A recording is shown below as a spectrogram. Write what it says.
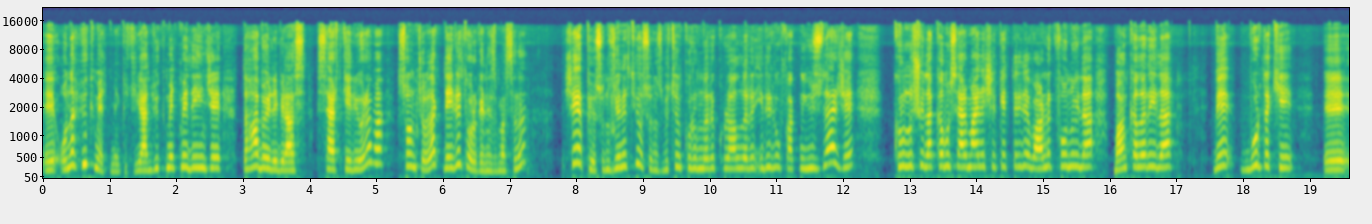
e, ona hükmetme gücü. Yani hükmetme deyince daha böyle biraz sert geliyor ama sonuç olarak devlet organizmasını şey yapıyorsunuz, yönetiyorsunuz. Bütün kurumları, kuralları, irili ufaklı yüzlerce kuruluşuyla, kamu sermaye şirketleriyle, varlık fonuyla, bankalarıyla ve buradaki e,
